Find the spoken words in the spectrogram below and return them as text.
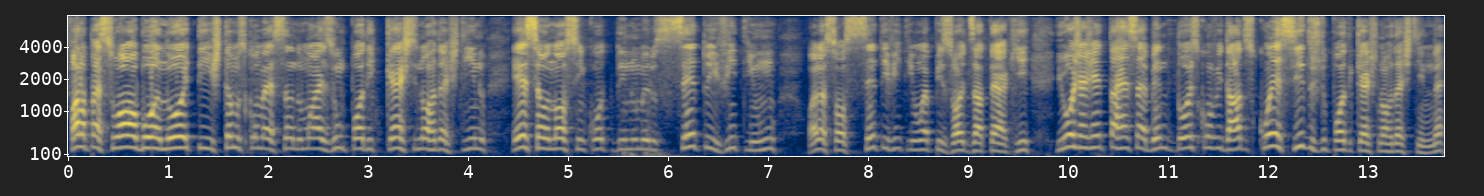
Fala pessoal, boa noite. Estamos começando mais um podcast nordestino. Esse é o nosso encontro de número 121. Olha só, 121 episódios até aqui. E hoje a gente está recebendo dois convidados conhecidos do podcast nordestino, né?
